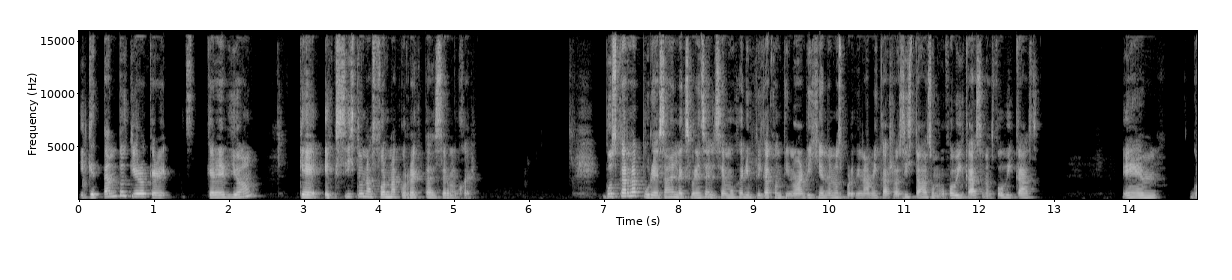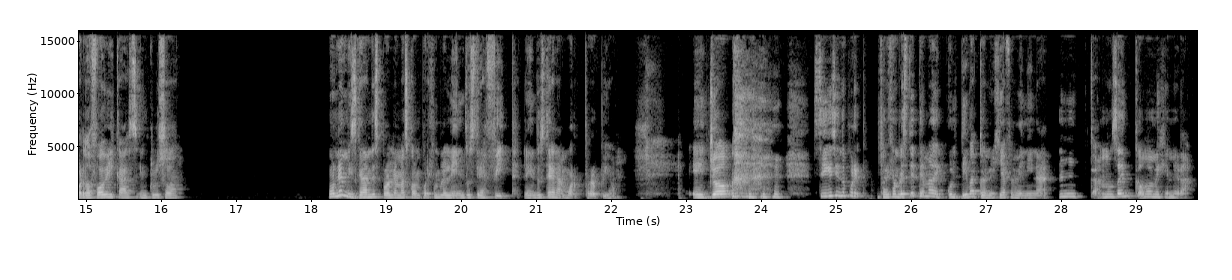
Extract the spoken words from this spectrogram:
y qué tanto quiero creer yo que existe una forma correcta de ser mujer? Buscar la pureza en la experiencia de ser mujer implica continuar rigiéndonos por dinámicas racistas, homofóbicas, transfóbicas, em, gordofóbicas incluso, uno de mis grandes problemas con, por ejemplo, la industria fit, la industria del amor propio, eh, yo, sigue siendo, por, ejemplo, este tema de cultiva tu energía femenina, no sé cómo me genera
